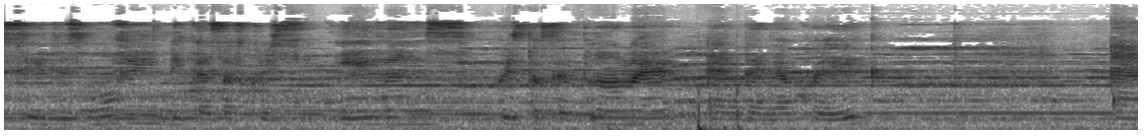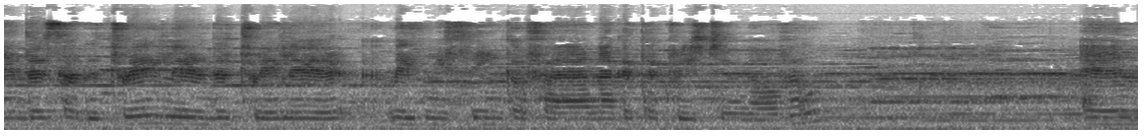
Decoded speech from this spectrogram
see this movie because of Chris Evans, Christopher Plummer, and Daniel Craig. And I saw the trailer, and the trailer made me think of an Agatha Christie novel. And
